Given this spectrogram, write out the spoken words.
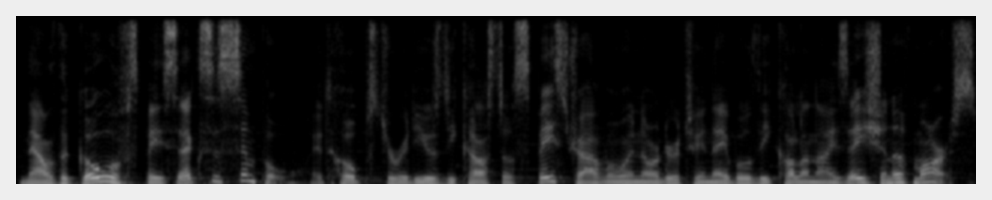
Now, the goal of SpaceX is simple it hopes to reduce the cost of space travel in order to enable the colonization of Mars.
